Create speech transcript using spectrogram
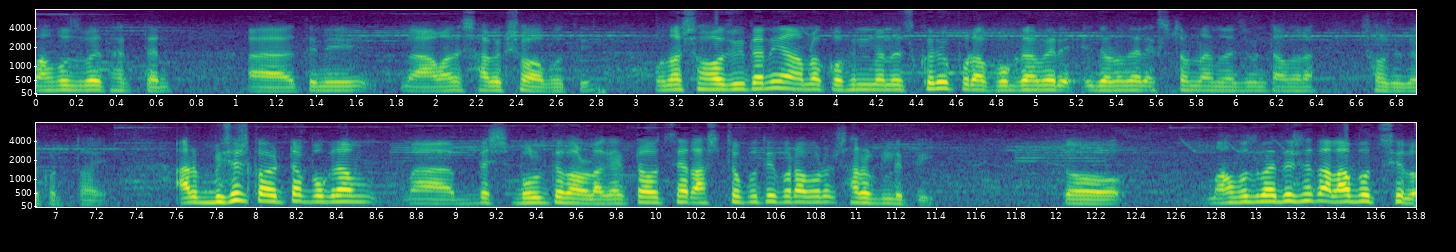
মাহফুজ ভাই থাকতেন তিনি আমাদের সাবেক সভাপতি। ওনার সহযোগিতা নিয়ে আমরা কফিন ম্যানেজ করে পুরো প্রোগ্রামের এই ধরনের এক্সটার্নাল ম্যানেজমেন্ট আমরা সহযোগিতা করতে হয়। আর বিশেষ কয়েকটা প্রোগ্রাম বেশ বলতে ভালো লাগে। একটা হচ্ছে রাষ্ট্রপতি বরাবর স্মারকলিপি। তো মাহমুদ ভাইদের সাথে আলাপ হচ্ছিল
